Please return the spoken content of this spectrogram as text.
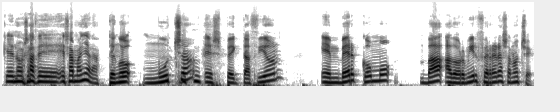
qué nos hace esa mañana. Tengo mucha expectación en ver cómo va a dormir Ferreras esa noche.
